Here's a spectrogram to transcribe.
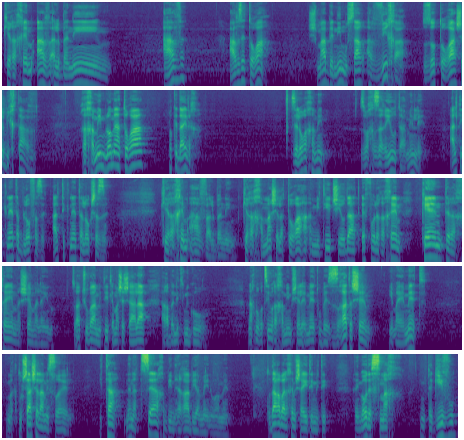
כרחם אב על בנים. אב? אב זה תורה. שמע בני מוסר אביך, זו תורה שבכתב. רחמים לא מהתורה, לא כדאי לך. זה לא רחמים, זו אכזריות, תאמין לי. אל תקנה את הבלוף הזה, אל תקנה את הלוקש הזה. כרחם אב על בנים, כרחמה של התורה האמיתית שיודעת איפה לרחם, כן תרחם השם עלינו. זו התשובה האמיתית למה ששאלה הרבנית מגור. אנחנו רוצים רחמים של אמת, ובעזרת השם, עם האמת, עם הקדושה של עם ישראל, איתה ננצח במהרה בימינו אמן. תודה רבה לכם שהייתם איתי. אני מאוד אשמח אם תגיבו,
